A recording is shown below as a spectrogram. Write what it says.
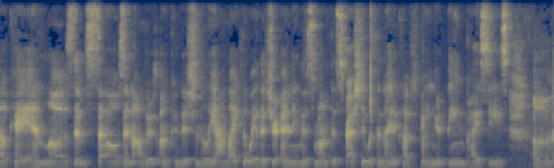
okay, and loves themselves and others unconditionally. I like the way that you're ending this month, especially with the Knight of Cups being your theme, Pisces. Um,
